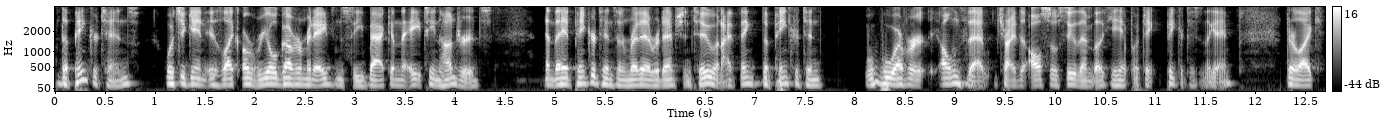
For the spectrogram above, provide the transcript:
the Pinkertons, which again is like a real government agency back in the 1800s, and they had Pinkertons in Red Dead Redemption 2. And I think the Pinkerton, whoever owns that, tried to also sue them, but like, you can't put Pinkertons in the game. They're like,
